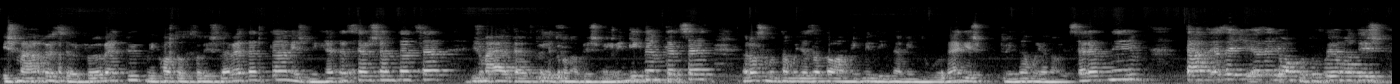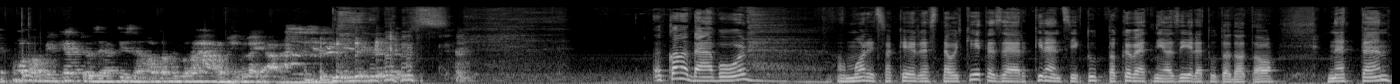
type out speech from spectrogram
és már ötször fölvettük, még hatodszor is levetettem, és még heteszer sem tetszett, és már eltelt két hónap, és még mindig nem tetszett, mert azt mondtam, hogy ez a dal még mindig nem indul meg, és még nem olyan, ahogy szeretném. Tehát ez egy, ez egy alkotó folyamat, és van még 2016, amikor a három év lejár. Kanadából a Marica kérdezte, hogy 2009-ig tudta követni az életutadat a netten.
